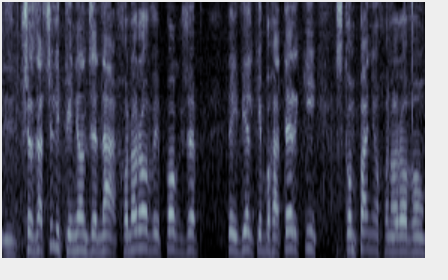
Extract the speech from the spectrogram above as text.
y, przeznaczyli pieniądze na honorowy pogrzeb tej wielkiej bohaterki z kompanią honorową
